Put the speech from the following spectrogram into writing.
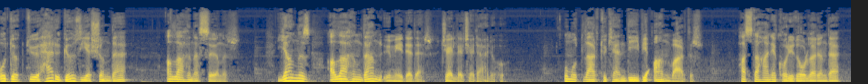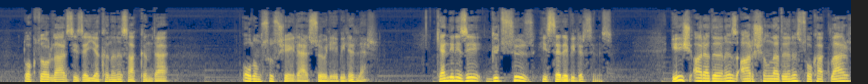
o döktüğü her gözyaşında Allah'ına sığınır. Yalnız Allah'ından ümid eder Celle Celaluhu. Umutlar tükendiği bir an vardır. Hastahane koridorlarında doktorlar size yakınınız hakkında olumsuz şeyler söyleyebilirler. Kendinizi güçsüz hissedebilirsiniz. İş aradığınız, arşınladığınız sokaklar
